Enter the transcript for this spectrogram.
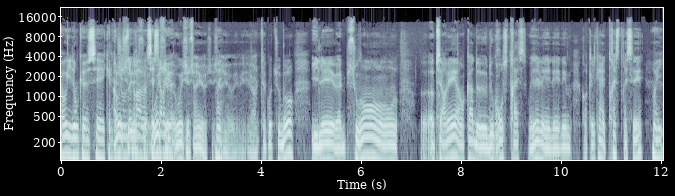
Ah oui, donc euh, c'est quelque ah chose de grave, c'est sérieux. Oui, c'est sérieux, c'est sérieux. Oui. Alors, le Takotsubo, il est euh, souvent observé en cas de, de gros stress. Vous les, les, quand quelqu'un est très stressé, oui.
